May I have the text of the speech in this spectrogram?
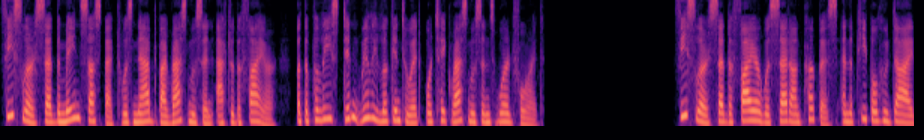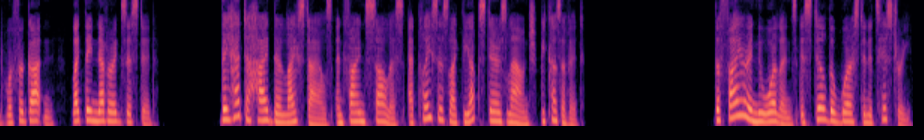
Fieseler said the main suspect was nabbed by Rasmussen after the fire, but the police didn't really look into it or take Rasmussen's word for it. Fieseler said the fire was set on purpose and the people who died were forgotten, like they never existed. They had to hide their lifestyles and find solace at places like the upstairs lounge because of it. The fire in New Orleans is still the worst in its history,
